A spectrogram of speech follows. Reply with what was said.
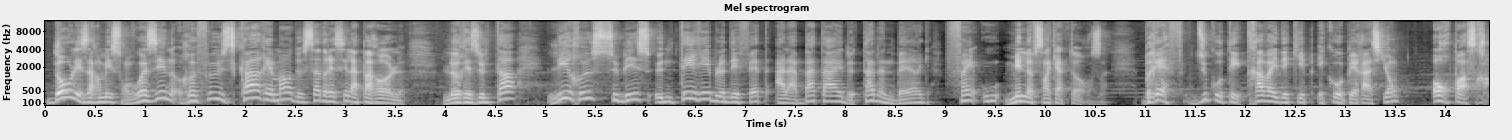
dont les armées sont voisines, refusent carrément de s'adresser la parole. Le résultat, les Russes subissent une terrible défaite à la bataille de Tannenberg fin août 1914. Bref, du côté travail d'équipe et coopération, on repassera.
